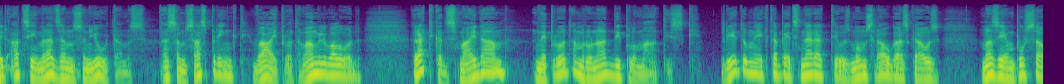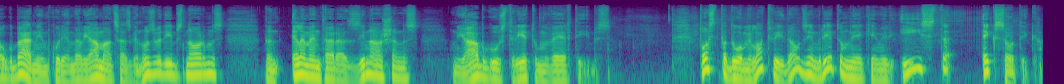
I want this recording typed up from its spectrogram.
ir acīm redzamas un jūtamas. Esam saspringti, vāji, protams, angļu valodu, reti, kad smaidām, neprotam runāt diplomātiski. Rietumnieki tāpēc nereti uz mums raugās kā uz maziem pusaugu bērniem, kuriem vēl jāmācās gan uzvedības normas, gan elementārās zināšanas un jāapgūst rietumu vērtības. Postpadomi Latvija daudziem rietumniekiem ir īsta eksotika.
